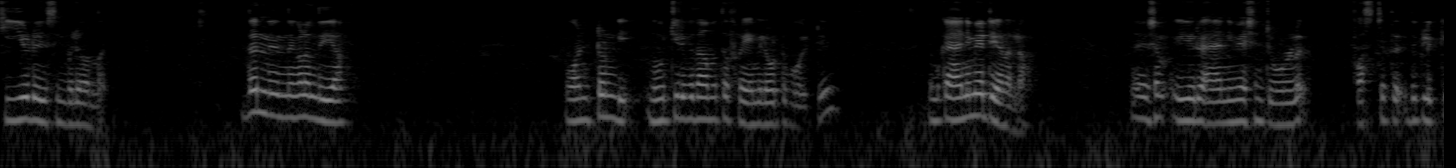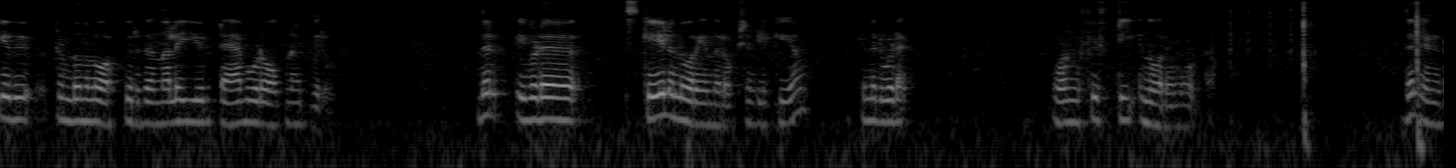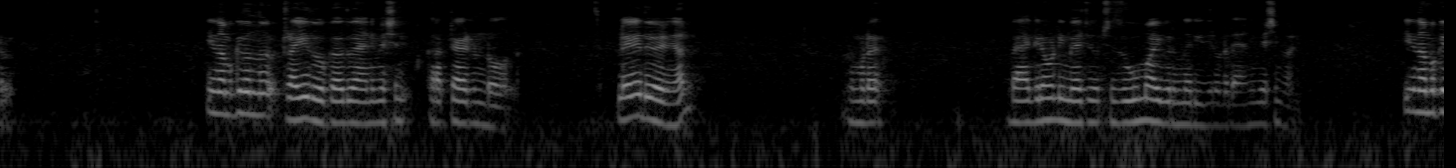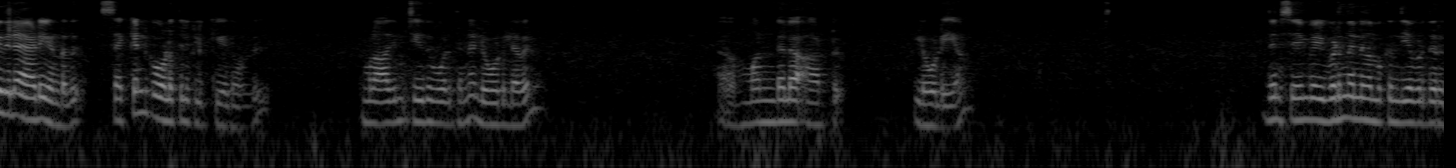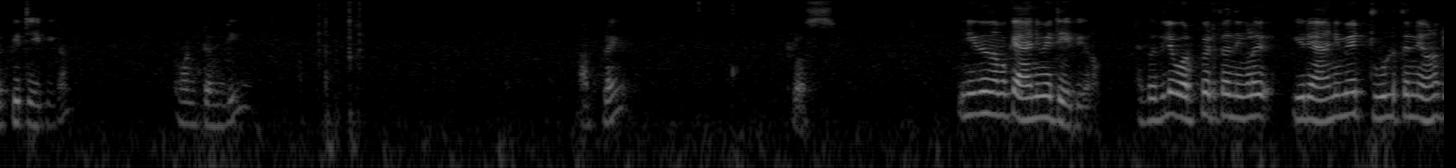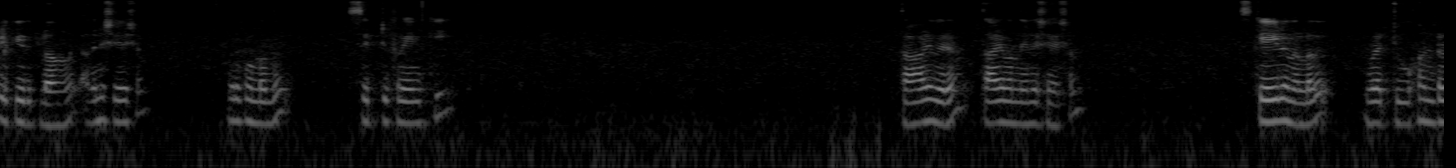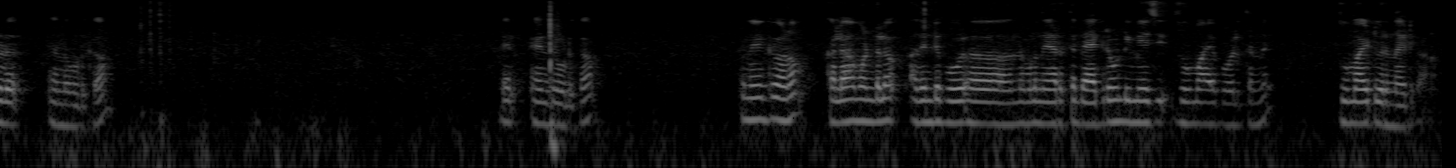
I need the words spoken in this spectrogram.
കീയുടെ ഒരു സിമ്പിൾ വന്നത് ദെൻ നിങ്ങൾ എന്ത് ചെയ്യുക? വൺ ട്വന്റി നൂറ്റി ഇരുപതാമത്തെ ഫ്രെയിമിലോട്ട് പോയിട്ട് നമുക്ക് ആനിമേറ്റ് ചെയ്യണമല്ലോ അതിനുശേഷം ഈ ഒരു ആനിമേഷൻ ടൂളിൽ ഫസ്റ്റ് ഇത് ക്ലിക്ക് ചെയ്തിട്ടുണ്ടോ എന്നുള്ള ഉറപ്പ് വരുത്തുക. എന്നാലേ ഈ ഒരു ടാബ് ഇവിടെ ഓപ്പൺ ആയിട്ട് വരും. ദെൻ ഇവിടെ സ്കെയിൽ എന്ന് പറയുന്ന ഒരു ഓപ്ഷൻ ക്ലിക്ക് ചെയ്യാം എന്നിട്ട് ഇവിടെ വൺ ഫിഫ്റ്റി എന്ന് പറയുന്നത് കൊടുക്കാം ദെൻ എന്റർ ഇനി നമുക്കിതൊന്ന് ട്രൈ ചെയ്ത് നോക്കാം. അത് ആനിമേഷൻ കറക്റ്റ് ആയിട്ടുണ്ടോ എന്ന്. പ്ലേ ചെയ്ത് കഴിഞ്ഞാൽ നമ്മുടെ ബാക്ക്ഗ്രൗണ്ട് ഇമേജ് കുറച്ച് സൂമായി വരുന്ന രീതിയിലുള്ള ഒരു ആനിമേഷൻ കാണിക്കും. ഇനി നമുക്കിതിൽ ആഡ് ചെയ്യേണ്ടത് സെക്കൻഡ് കോളത്തിൽ ക്ലിക്ക് ചെയ്തുകൊണ്ട് നമ്മൾ ആദ്യം ചെയ്ത പോലെ തന്നെ load level mandala art load ചെയ്യാം. ദെൻ സെയിം വേ ഇവിടെ തന്നെ നമുക്ക് എന്ത് ചെയ്യാം? ഇവിടുത്തെ റിപ്പീറ്റ് ചെയ്യിപ്പിക്കാം. വൺ ട്വന്റി അപ്ലൈ ക്ലോസ് ഇനി ഇത് നമുക്ക് ആനിമേറ്റ് ചെയ്യിപ്പിക്കണം. അപ്പോൾ ഇതിൽ ഉറപ്പ് വരുത്താൻ നിങ്ങൾ ഈ ഒരു ആനിമേറ്റ് ടൂളിൽ തന്നെയാണ് ക്ലിക്ക് ചെയ്തിട്ടുള്ളത് അതിനുശേഷം ഇവിടെ കൊണ്ടുവന്ന് സെറ്റ് ഫ്രെയിം കീ താഴെ വരിക. താഴെ വന്നതിന് ശേഷം സ്കെയിൽ എന്നുള്ളത് ഇവിടെ ടു ഹൺഡ്രഡ് എന്ന് കൊടുക്കാം എന്റർ കൊടുക്കാം അപ്പോൾ നിങ്ങൾക്ക് കാണാം. കലാമണ്ഡലം അതിന്റെ പോ നമ്മൾ നേരത്തെ ബാക്ക്ഗ്രൗണ്ട് ഇമേജ് സൂമായ പോലെ തന്നെ സൂമായിട്ട് വരുന്നതായിട്ട് കാണാം.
